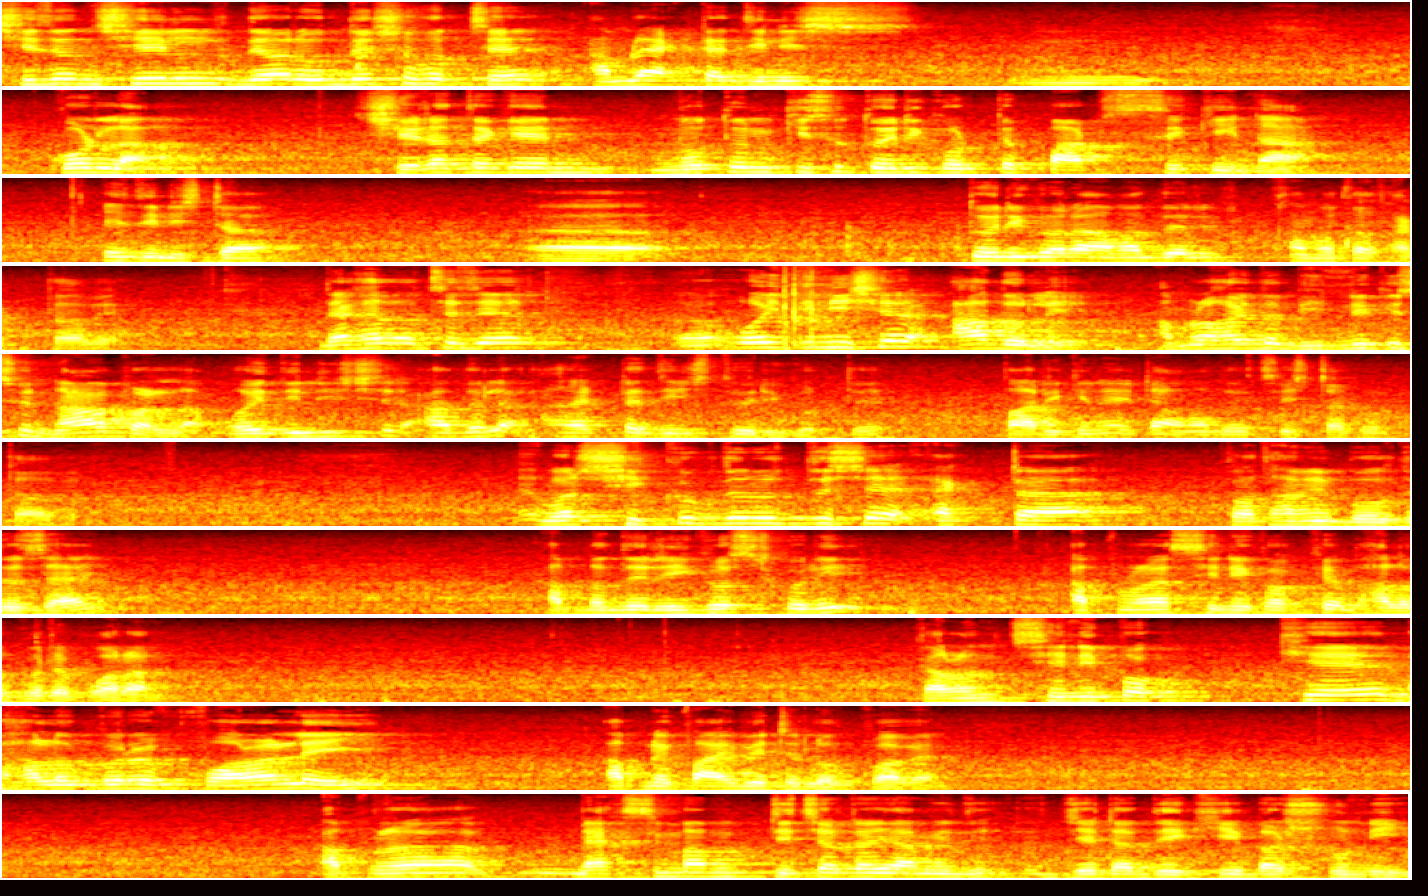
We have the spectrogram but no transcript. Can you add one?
সৃজনশীল দেওয়ার উদ্দেশ্য হচ্ছে আমরা একটা জিনিস করলাম, সেটা থেকে নতুন কিছু তৈরি করতে পারছি কি না, এই জিনিসটা তৈরি করা আমাদের ক্ষমতা থাকতে হবে। দেখা যাচ্ছে যে ওই জিনিসের আদলে আমরা হয়তো ভিন্ন কিছু নাও পারলাম, ওই জিনিসের আদলে আরেকটা জিনিস তৈরি করতে পারি কিনা এটা আমাদের চেষ্টা করতে হবে। এবার শিক্ষকদের উদ্দেশ্যে একটা কথা আমি বলতে চাই। আপনাদের রিকোয়েস্ট করি, আপনারা শ্রেণীকক্ষে ভালো করে পড়ান। কারণ শ্রেণীপক্ষে ভালো করে পড়ালেই আপনি প্রাইভেটে লোক পাবেন। আপনারা ম্যাক্সিমাম টিচাররাই আমি যেটা দেখি বা শুনি,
